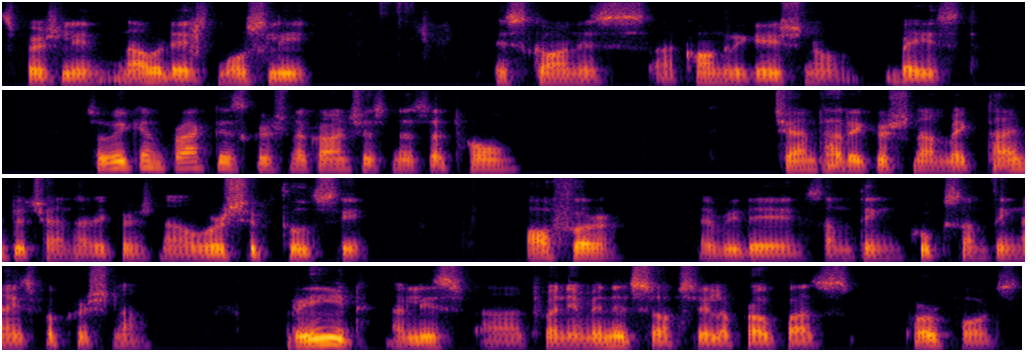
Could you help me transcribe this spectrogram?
especially nowadays, mostly ISKCON is uh, congregational based. So we can practice Krishna consciousness at home chant Hare Krishna, make time to chant Hare Krishna, worship Tulsi, offer every day something, cook something nice for Krishna, read at least uh, 20 minutes of Srila Prabhupada's purports,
